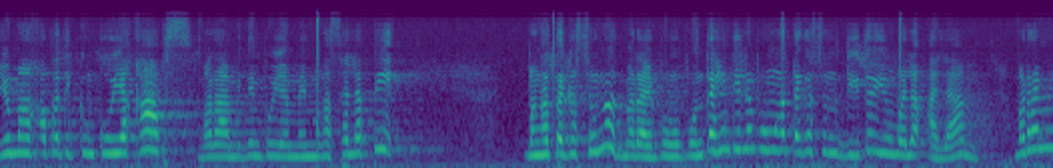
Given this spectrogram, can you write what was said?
yung mga kapatid kong Kuya Caps, marami din po yan may mga salapi. Mga taga-sunod, maraming pumupunta. Hindi lang po mga taga-sunod dito, yung walang alam. Maraming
